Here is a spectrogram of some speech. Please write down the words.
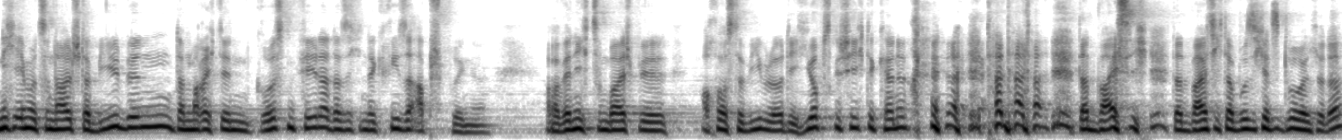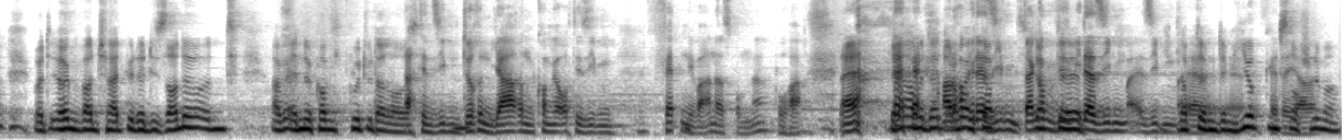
nicht emotional stabil bin, dann mache ich den größten Fehler, dass ich in der Krise abspringe. Aber wenn ich zum Beispiel auch aus der Bibel oder die Hiobs-Geschichte kenne, dann, dann, dann, weiß ich, dann weiß ich, da muss ich jetzt durch, oder? Und irgendwann scheint wieder die Sonne und am Ende komme ich gut wieder raus. Nach den sieben dürren Jahren kommen ja auch die sieben fetten, die war andersrum, ne? Oha. Naja. Ja, aber dann, aber wieder glaub, sieben, dann glaub, kommen der, wieder sieben, sieben. Ich glaube, dem, dem äh, Hiob ging es noch Jahre. schlimmer.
